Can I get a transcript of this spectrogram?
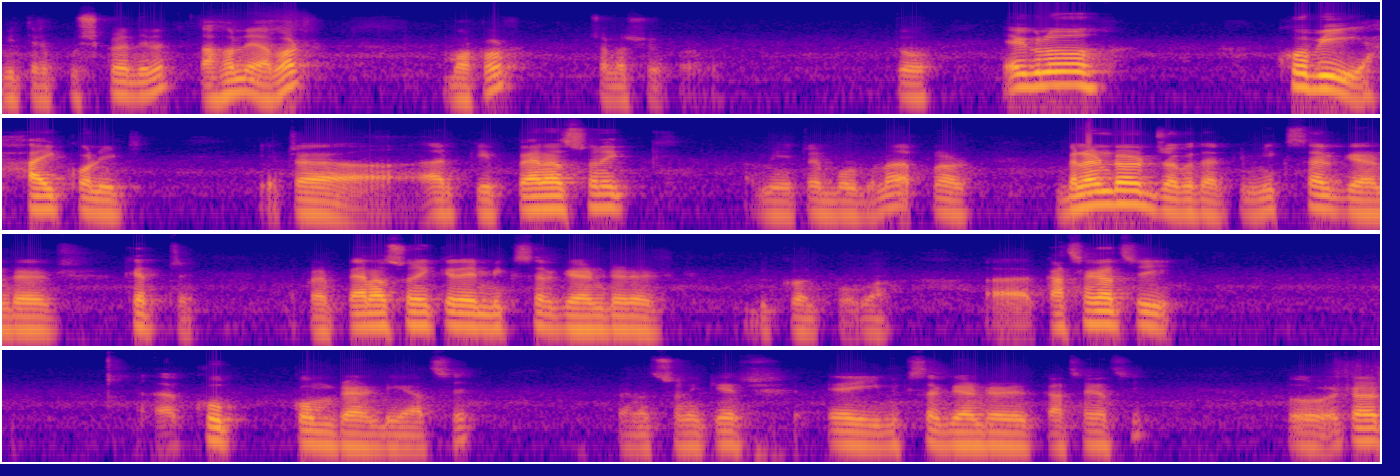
ভিতরে পুশ করে দেবেন, তাহলে আবার মোটর চলা শুরু করবে। তো এগুলো খুবই হাই কোয়ালিটি এটা আর কি প্যানাসনিক আমি এটা বলব না, আপনার ব্লেন্ডার জগতে আর কি মিক্সার গ্রাইন্ডারের ক্ষেত্রে, আপনার প্যানাসনিকের এই মিক্সার গ্রাইন্ডারের বিকল্প বা কাছাকাছি খুব কম ব্র্যান্ডই আছে। প্যানাসনিকের এই মিক্সার গ্রাইন্ডারের কাছাকাছি। তো এটার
